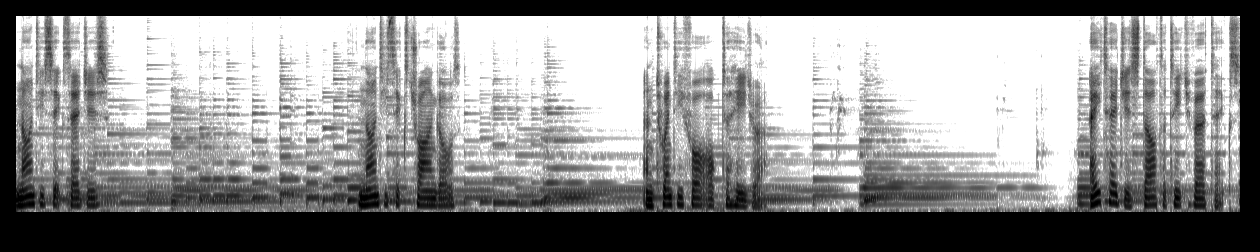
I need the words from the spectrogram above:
96 edges, 96 triangles, and 24 octahedra. 8 edges start at each vertex.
